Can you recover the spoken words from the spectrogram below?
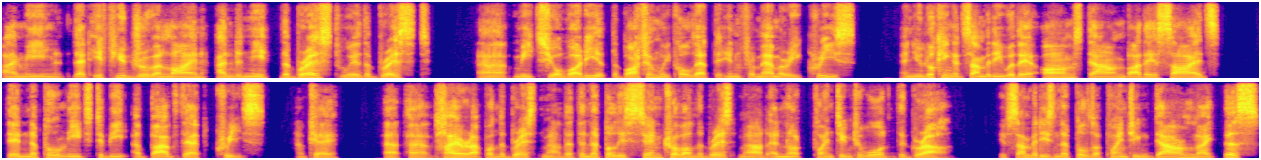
I mean that if you drew a line underneath the breast where the breast uh, meets your body at the bottom. We call that the inframammary crease. And you're looking at somebody with their arms down by their sides. Their nipple needs to be above that crease. Okay. Uh, uh, higher up on the breast mound, that the nipple is central on the breast mound and not pointing toward the ground. If somebody's nipples are pointing down like this,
